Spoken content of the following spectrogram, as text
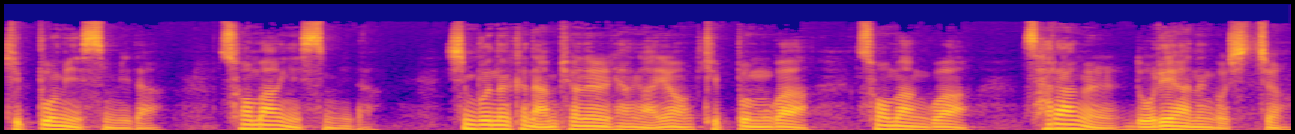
기쁨이 있습니다. 소망이 있습니다. 신부는 그 남편을 향하여 기쁨과 소망과 사랑을 노래하는 것이죠.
